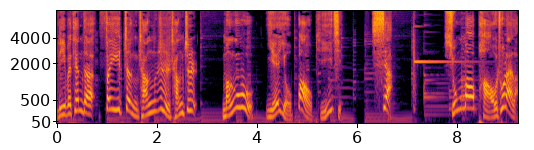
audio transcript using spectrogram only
礼拜天的非正常日常之萌物也有暴脾气。下，熊猫跑出来了。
